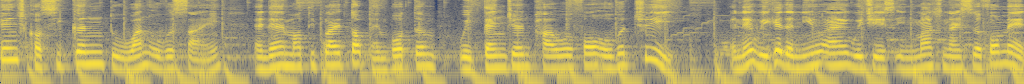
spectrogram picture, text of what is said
change cosecant to 1 over sine and then multiply top and bottom with tangent power 4 over 3. And then we get the new i which is in much nicer format.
